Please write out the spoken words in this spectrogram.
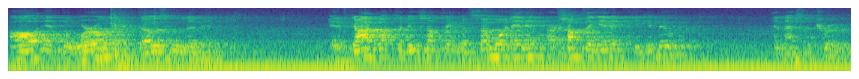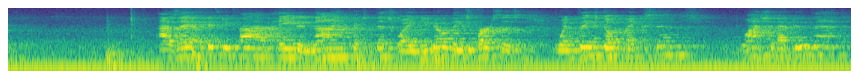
all in the world and those who live in it. And if God wants to do something with someone in it or something in it, He can do it. And that's the truth. Isaiah 55, 8 and 9 puts it this way. You know these verses, when things don't make sense, why should I do that?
